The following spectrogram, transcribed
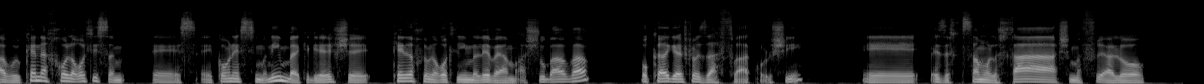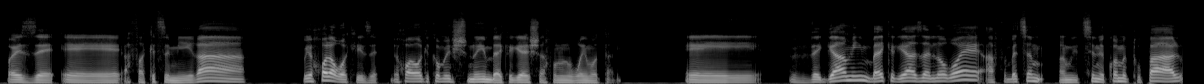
אבל הוא כן יכול להראות לי סמ... אה, אה, כל מיני סימנים ב-EKG שכן יכולים להראות לי אם ללב היה משהו בעבר, או כרגע יש לו איזו הפרעה כלשהי, אה, איזה חסם הולכה שמפריע לו, או איזה אה, הפרעת קצב מהירה, הוא יכול להראות לי את זה. הוא יכול להראות לי כל מיני שינויים ב-EKG שאנחנו רואים אותם. אה, וגם אם ב-EKG הזה אני לא רואה, אנחנו בעצם ממליצים לכל מטופל,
